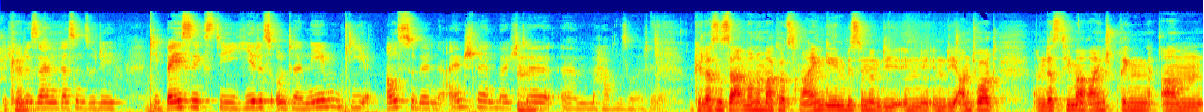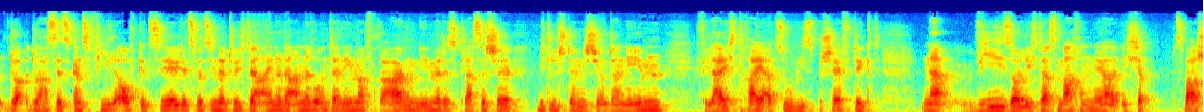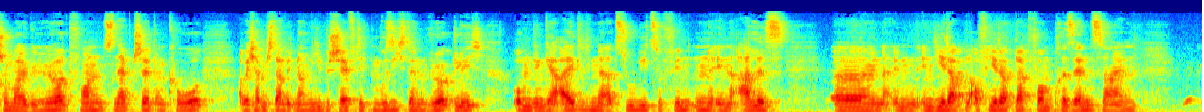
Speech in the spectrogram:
Ich okay. würde sagen, das sind so die, die Basics, die jedes Unternehmen, die Auszubildende einstellen möchte, mhm. ähm, haben sollte. Okay, lass uns da einfach nochmal kurz reingehen, ein bisschen in die, in, in die Antwort, an das Thema reinspringen. Ähm, du, du hast jetzt ganz viel aufgezählt. Jetzt wird sich natürlich der ein oder andere Unternehmer fragen, nehmen wir das klassische mittelständische Unternehmen, vielleicht drei Azubis beschäftigt na, wie soll ich das machen? Ja, ich habe zwar schon mal gehört von Snapchat und Co., aber ich habe mich damit noch nie beschäftigt. Muss ich denn wirklich, um den geeigneten Azubi zu finden, in alles, äh, in, in, jeder, auf jeder Plattform präsent sein?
